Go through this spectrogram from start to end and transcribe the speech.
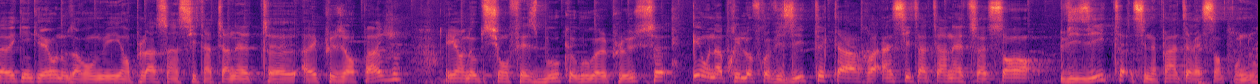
Avec Inkeo, nous avons mis en place un site internet euh, avec plusieurs pages et en option Facebook, Google+. Et on a pris l'offre visite car un site internet sans visite, ce n'est pas intéressant pour nous.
